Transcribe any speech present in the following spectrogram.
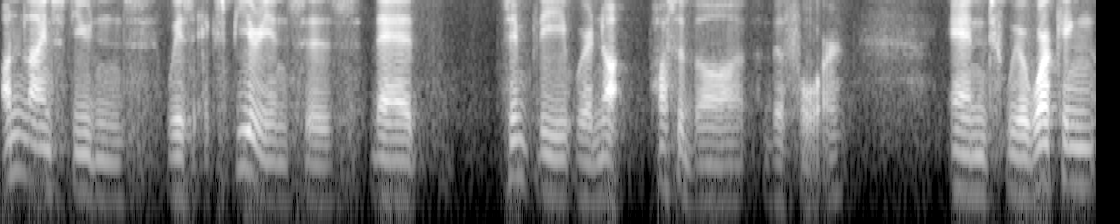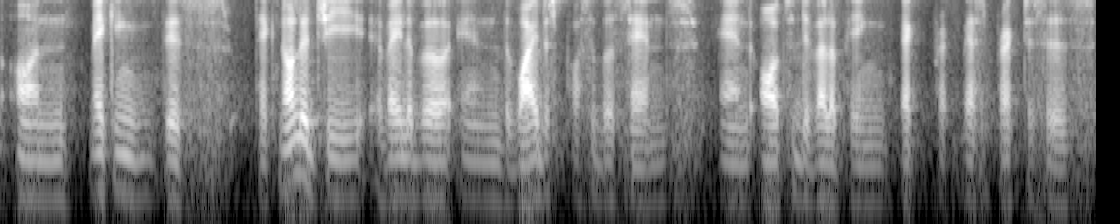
online students with experiences that simply were not possible before. And we're working on making this technology available in the widest possible sense and also developing best practices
